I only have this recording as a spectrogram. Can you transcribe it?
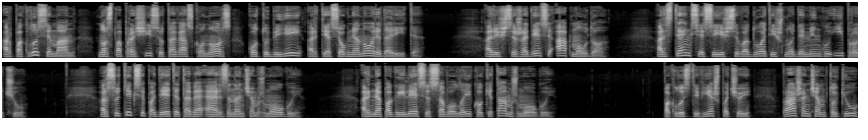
Ar paklusi man, nors paprašysiu tavęs ko nors, ko tu bijai ar tiesiog nenori daryti? Ar išsižadėsi apmaudo? Ar stengsiesi išsivaduoti iš nuodėmingų įpročių? Ar sutiksi padėti tave erzinančiam žmogui? Ar nepagailėsi savo laiko kitam žmogui. Paklusti viešpačiui, prašančiam tokių,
